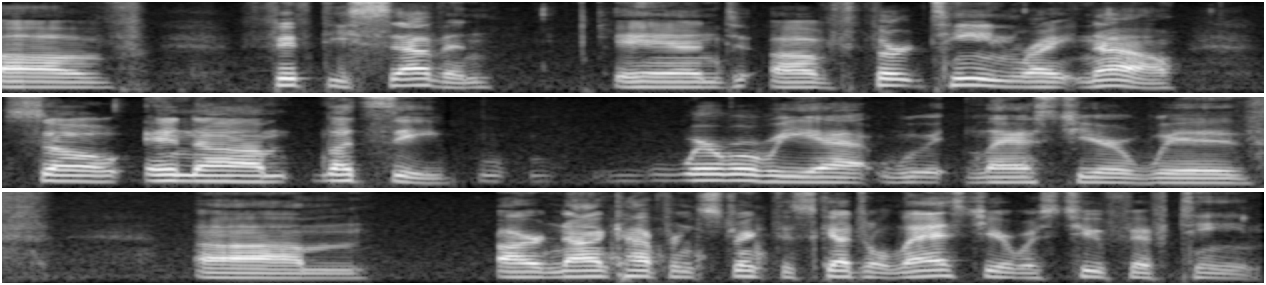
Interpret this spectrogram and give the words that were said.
of 57 and of 13 right now. So, and um, let's see, where were we at wi- last year with um, our non-conference strength of schedule? Last year was 215,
